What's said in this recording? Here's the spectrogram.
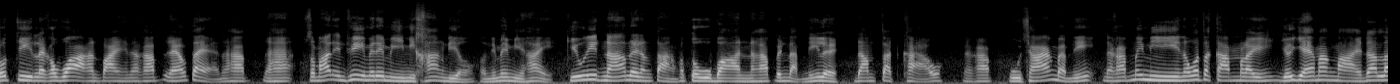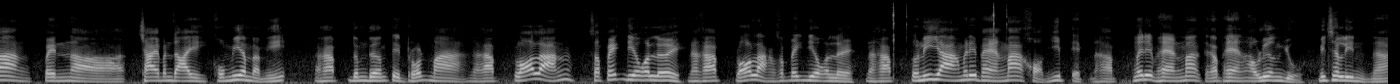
รถจีนอะไรก็ว่ากันไปนะครับ แล้วแต่นะครับ นะฮะ สมาร์ทเอนทรีไม่ได้มี มีข้างเดียว ตอนนี้ไม่มีให้ คิ้วรีดน้ำอะไรต่างๆ ประตูบานนะครับ เป็นแบบนี้เลยดำตัดขาวนะครับหูช้างแบบนี้นะครับ ไม่มีนวัตกรรมอะไรเยอะแยะมากมาย ด้านล่างเป็นชายบันไดโครเมียมแบบนี้ นะครับเดิมๆติดรถมานะครับล้อหลังสเปคเดียวกันเลยนะครับล้อหลังสเปคเดียวกันเลยนะครับตัวนี้ยางไม่ได้แพงมากขอบ21นะครับไม่ได้แพงมากแต่ก็แพงเอาเรื่องอยู่มิชลินนะ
